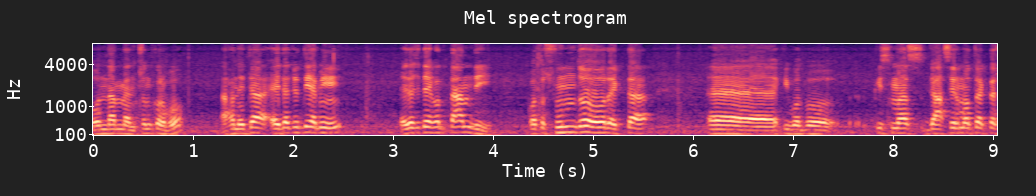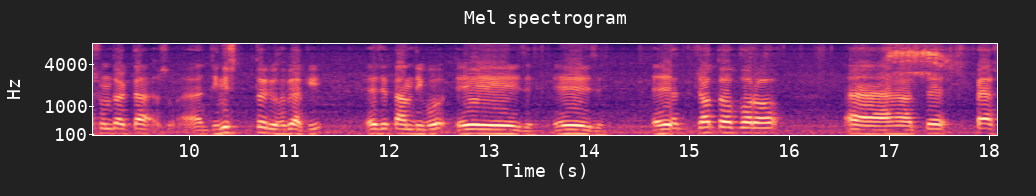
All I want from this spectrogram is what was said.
ওর নাম মেনশন করব। এখন এটা এটা যদি আমি, এটা যদি এখন টান দিই, কত সুন্দর একটা কি বলব ক্রিসমাস গাছের মতো একটা সুন্দর একটা জিনিস তৈরি হবে আর কি। এই যে টান দিব, এই যে এই যে, এই যত বড় হচ্ছে প্যাচ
